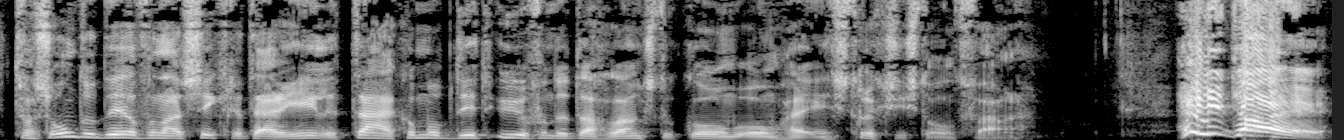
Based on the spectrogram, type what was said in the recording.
Het was onderdeel van haar secretariële taak om op dit uur van de dag langs te komen om haar instructies te ontvangen. Hé hey daar!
